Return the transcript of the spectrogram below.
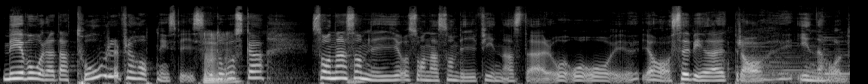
Med våra datorer förhoppningsvis. Och då ska sådana som ni och sådana som vi finnas där och, och, och ja, servera ett bra innehåll.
